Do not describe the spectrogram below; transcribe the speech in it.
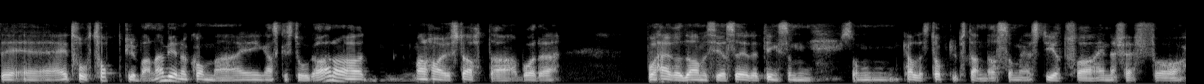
det er, Jeg tror toppklubbene begynner å komme i ganske stor grad. og Man har jo starta både på herre- og damesida så er det ting som, som kalles toppklubbstandard, som er styrt fra NFF og,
